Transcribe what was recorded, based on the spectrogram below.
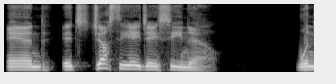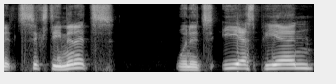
And it's just the AJC now. When it's 60 Minutes, when it's ESPN,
